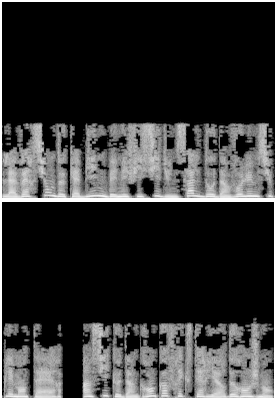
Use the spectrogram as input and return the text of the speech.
La version de cabine bénéficie d'une salle d'eau d'un volume supplémentaire, ainsi que d'un grand coffre extérieur de rangement.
